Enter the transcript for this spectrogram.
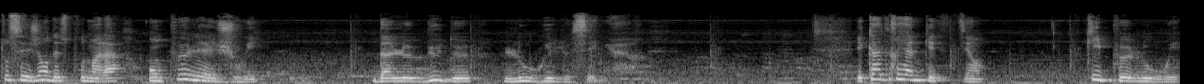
Tous ces genres d'instruments-là, on peut les jouer dans le but de louer le Seigneur. Et quatrième question, qui peut louer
